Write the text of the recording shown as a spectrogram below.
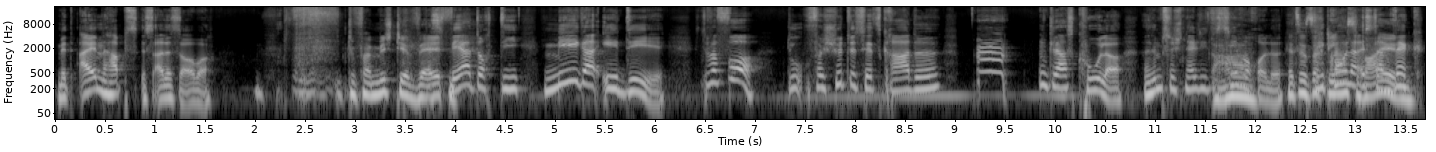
Mit einem Haps ist alles sauber. Du vermischt hier Das Welten. wäre doch die mega Idee. Stell dir mal vor, du verschüttest jetzt gerade mm, ein Glas Cola. Dann nimmst du schnell die du gesagt, die Cola Glas ist dann Wein. weg.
